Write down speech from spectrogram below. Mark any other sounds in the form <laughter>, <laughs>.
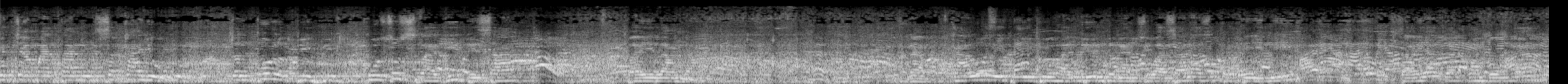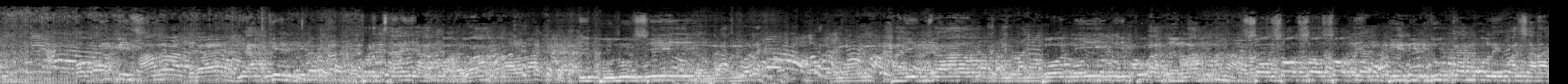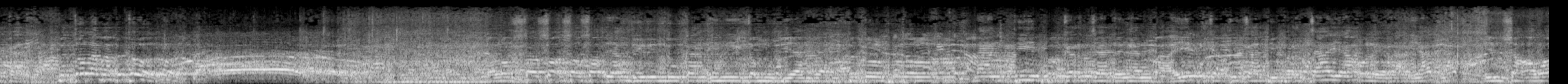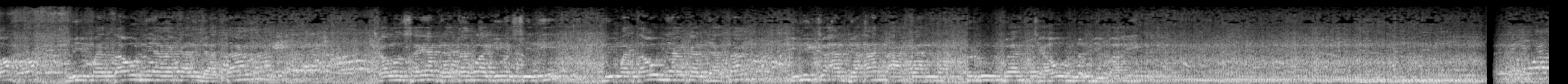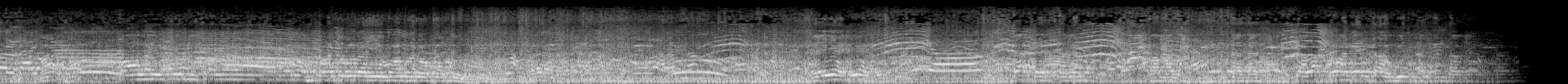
Kecamatan Sekayu. Tentu lebih khusus lagi desa Bailang. Nah, kalau ibu-ibu hadir dengan suasana seperti ini, saya dan rombongan Ibu Lucy, Haikal, Boni itu adalah sosok-sosok yang dirindukan oleh masyarakat. Betul apa betul? Kalau sosok-sosok yang dirindukan ini kemudian betul-betul nanti bekerja dengan baik ketika dipercaya oleh rakyat, insya Allah lima tahun yang akan datang kalau saya datang lagi ke sini, lima tahun yang akan datang, ini keadaan akan berubah jauh lebih baik. <laughs>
